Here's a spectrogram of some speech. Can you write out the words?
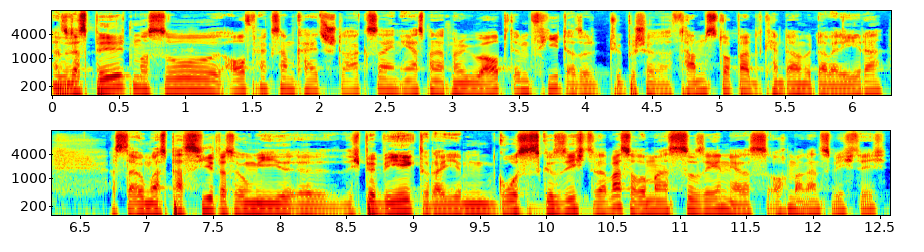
Also mhm. das Bild muss so aufmerksamkeitsstark sein. Erstmal, dass man überhaupt im Feed, also typische Thumbstopper, das kennt aber mittlerweile jeder, dass da irgendwas passiert, was irgendwie äh, sich bewegt oder jedem großes Gesicht oder was auch immer ist zu sehen. Ja, das ist auch mal ganz wichtig.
